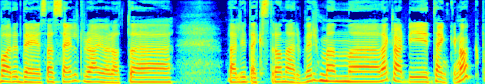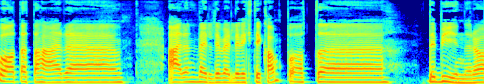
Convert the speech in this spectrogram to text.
bare det i seg selv tror jeg gjør at eh, det er litt ekstra nerver. Men eh, det er klart de tenker nok på at dette her eh, er en veldig, veldig viktig kamp, og at det begynner å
